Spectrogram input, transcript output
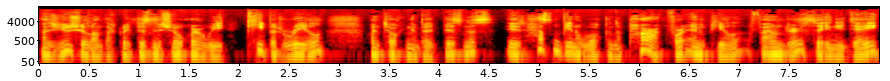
As usual on that great business show where we keep it real when talking about business, it hasn't been a walk in the park for MPeel founder Sahini Day.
